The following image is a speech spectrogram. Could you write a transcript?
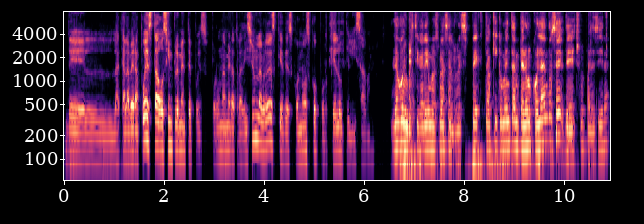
de la calavera puesta o simplemente pues por una mera tradición. La verdad es que desconozco por qué lo utilizaban. Luego investigaremos más al respecto. Aquí comentan Perón colándose, de hecho pareciera.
